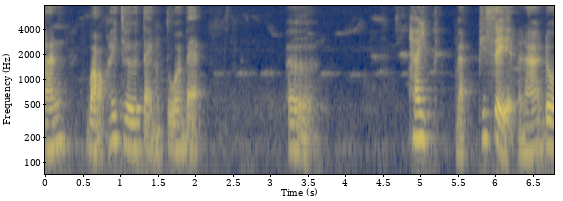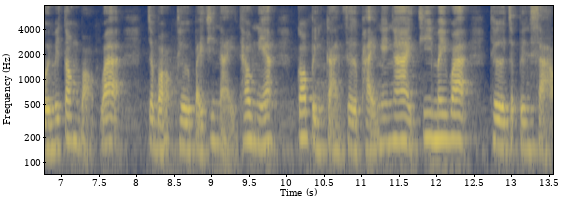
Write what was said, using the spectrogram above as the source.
นั้นบอกให้เธอแต่งตัวแบบเออให้แบบพิเศษนะ โดยไม่ต้องบอกว่า จะบอกเธอไปที่ไหน เท่านี้ก็เป็นการเซอร์ไพรส์ง่าย ๆ ที่ไม่ว่าเธอจะเป็นสาว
